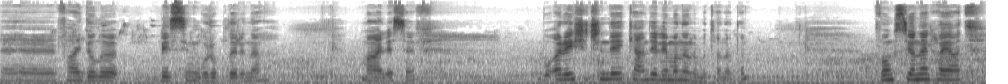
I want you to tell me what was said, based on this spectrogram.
E, faydalı besin gruplarını maalesef. Bu arayış içindeyken de Leman Hanım'ı tanıdım. Fonksiyonel Hayat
